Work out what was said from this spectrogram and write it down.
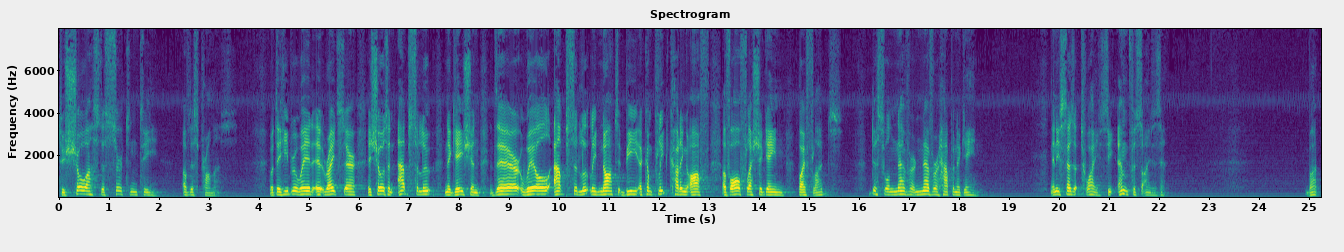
to show us the certainty of this promise. With the Hebrew way it writes there, it shows an absolute negation. There will absolutely not be a complete cutting off of all flesh again by floods. This will never, never happen again. And he says it twice, he emphasizes it. But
